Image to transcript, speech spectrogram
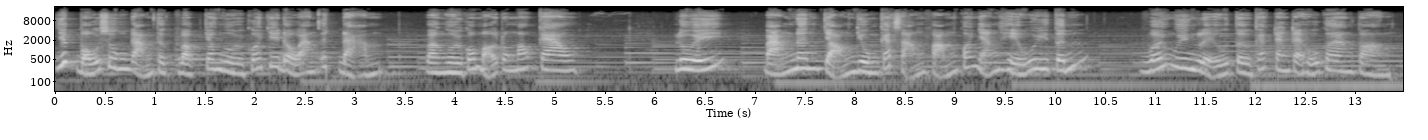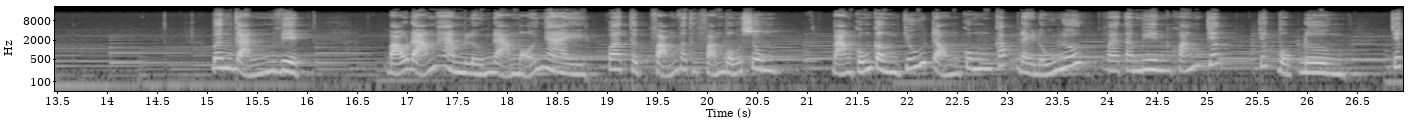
giúp bổ sung đạm thực vật cho người có chế độ ăn ít đạm và người có mỡ trong máu cao. Lưu ý, bạn nên chọn dùng các sản phẩm có nhãn hiệu uy tín với nguyên liệu từ các trang trại hữu cơ an toàn. Bên cạnh việc bảo đảm hàm lượng đạm mỗi ngày qua thực phẩm và thực phẩm bổ sung, bạn cũng cần chú trọng cung cấp đầy đủ nước, vitamin, khoáng chất, chất bột đường, chất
